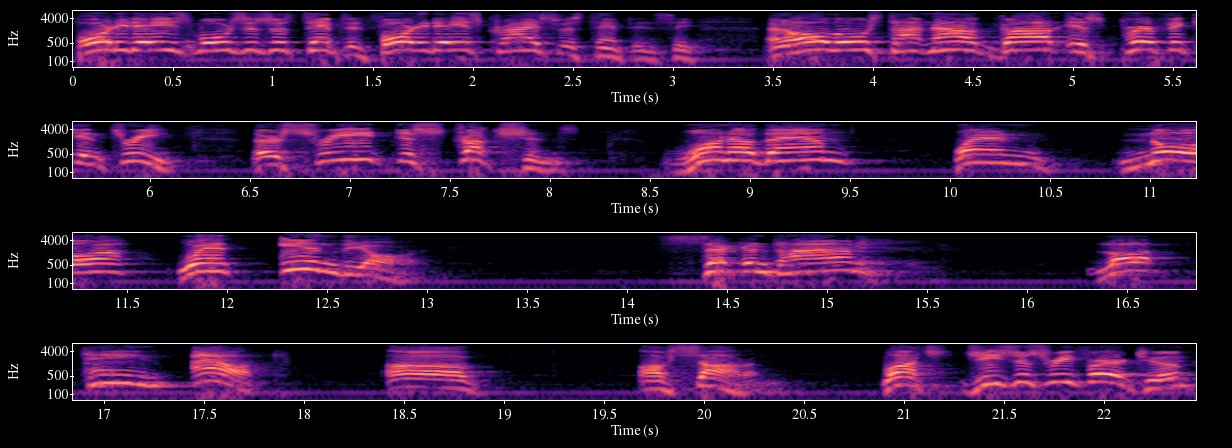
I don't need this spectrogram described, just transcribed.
forty days Moses was tempted. Forty days Christ was tempted, see. And all those times, now God is perfect in three. There's three destructions. One of them, when Noah went in the ark. Second time, Lot came out of, of Sodom. Watch, Jesus referred to him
